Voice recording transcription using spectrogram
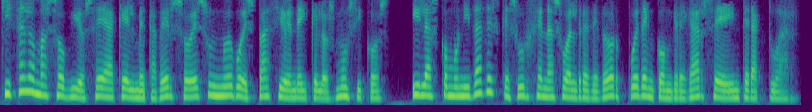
Quizá lo más obvio sea que el metaverso es un nuevo espacio en el que los músicos y las comunidades que surgen a su alrededor pueden congregarse e interactuar.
